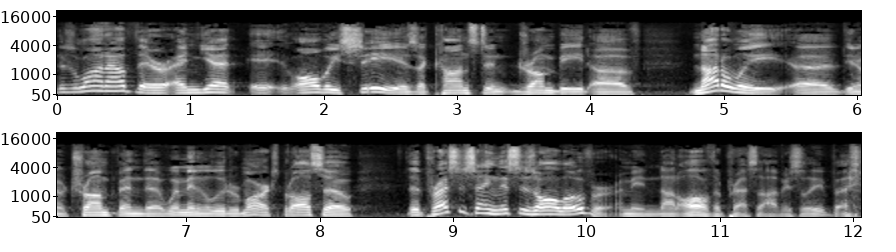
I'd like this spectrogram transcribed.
there's a lot out there, and yet it, all we see is a constant drumbeat of not only uh, you know Trump and the women in the lewd remarks, but also the press is saying this is all over. I mean, not all of the press, obviously, but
